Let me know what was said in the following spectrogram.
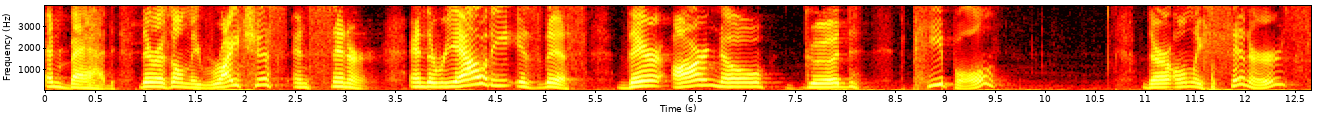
and bad. There is only righteous and sinner. And the reality is this there are no good people, there are only sinners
